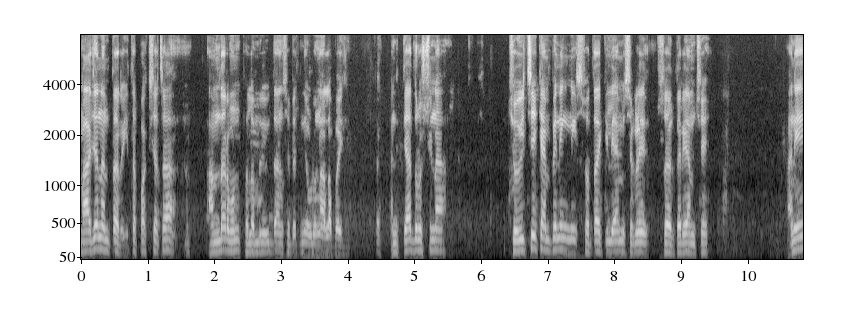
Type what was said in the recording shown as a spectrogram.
माझ्यानंतर इथं पक्षाचा आमदार म्हणून फलंबरी विधानसभेत निवडून आला पाहिजे. आणि त्या दृष्टीनं चोवीसची कॅम्पेनिंग मी स्वतः केली आम्ही सगळे सहकारी आमचे. आणि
